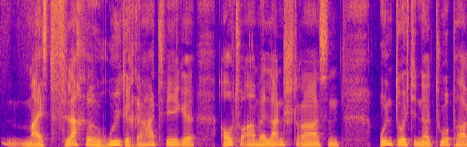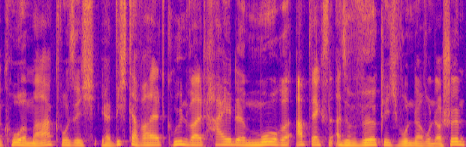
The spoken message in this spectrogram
meist flache, ruhige Radwege, autoarme Landstraßen und durch den Naturpark Hohe Mark, wo sich ja dichter Wald, Grünwald, Heide, Moore abwechseln. Also wirklich wunder, wunderschön.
